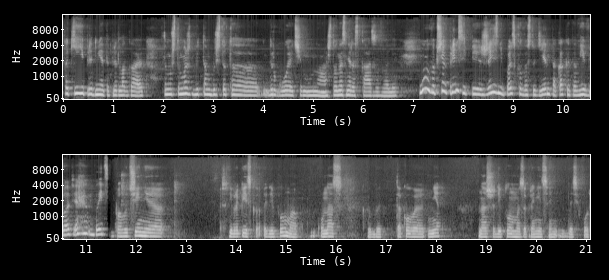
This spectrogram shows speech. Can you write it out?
какие предметы предлагают. Потому что, может быть, там будет что-то другое, чем у нас, что у нас не рассказывали. Ну, и вообще, в принципе, жизнь польского студента, как это в Европе быть. Получение европейского диплома у нас как бы такого нет. Наши дипломы за границей до сих пор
